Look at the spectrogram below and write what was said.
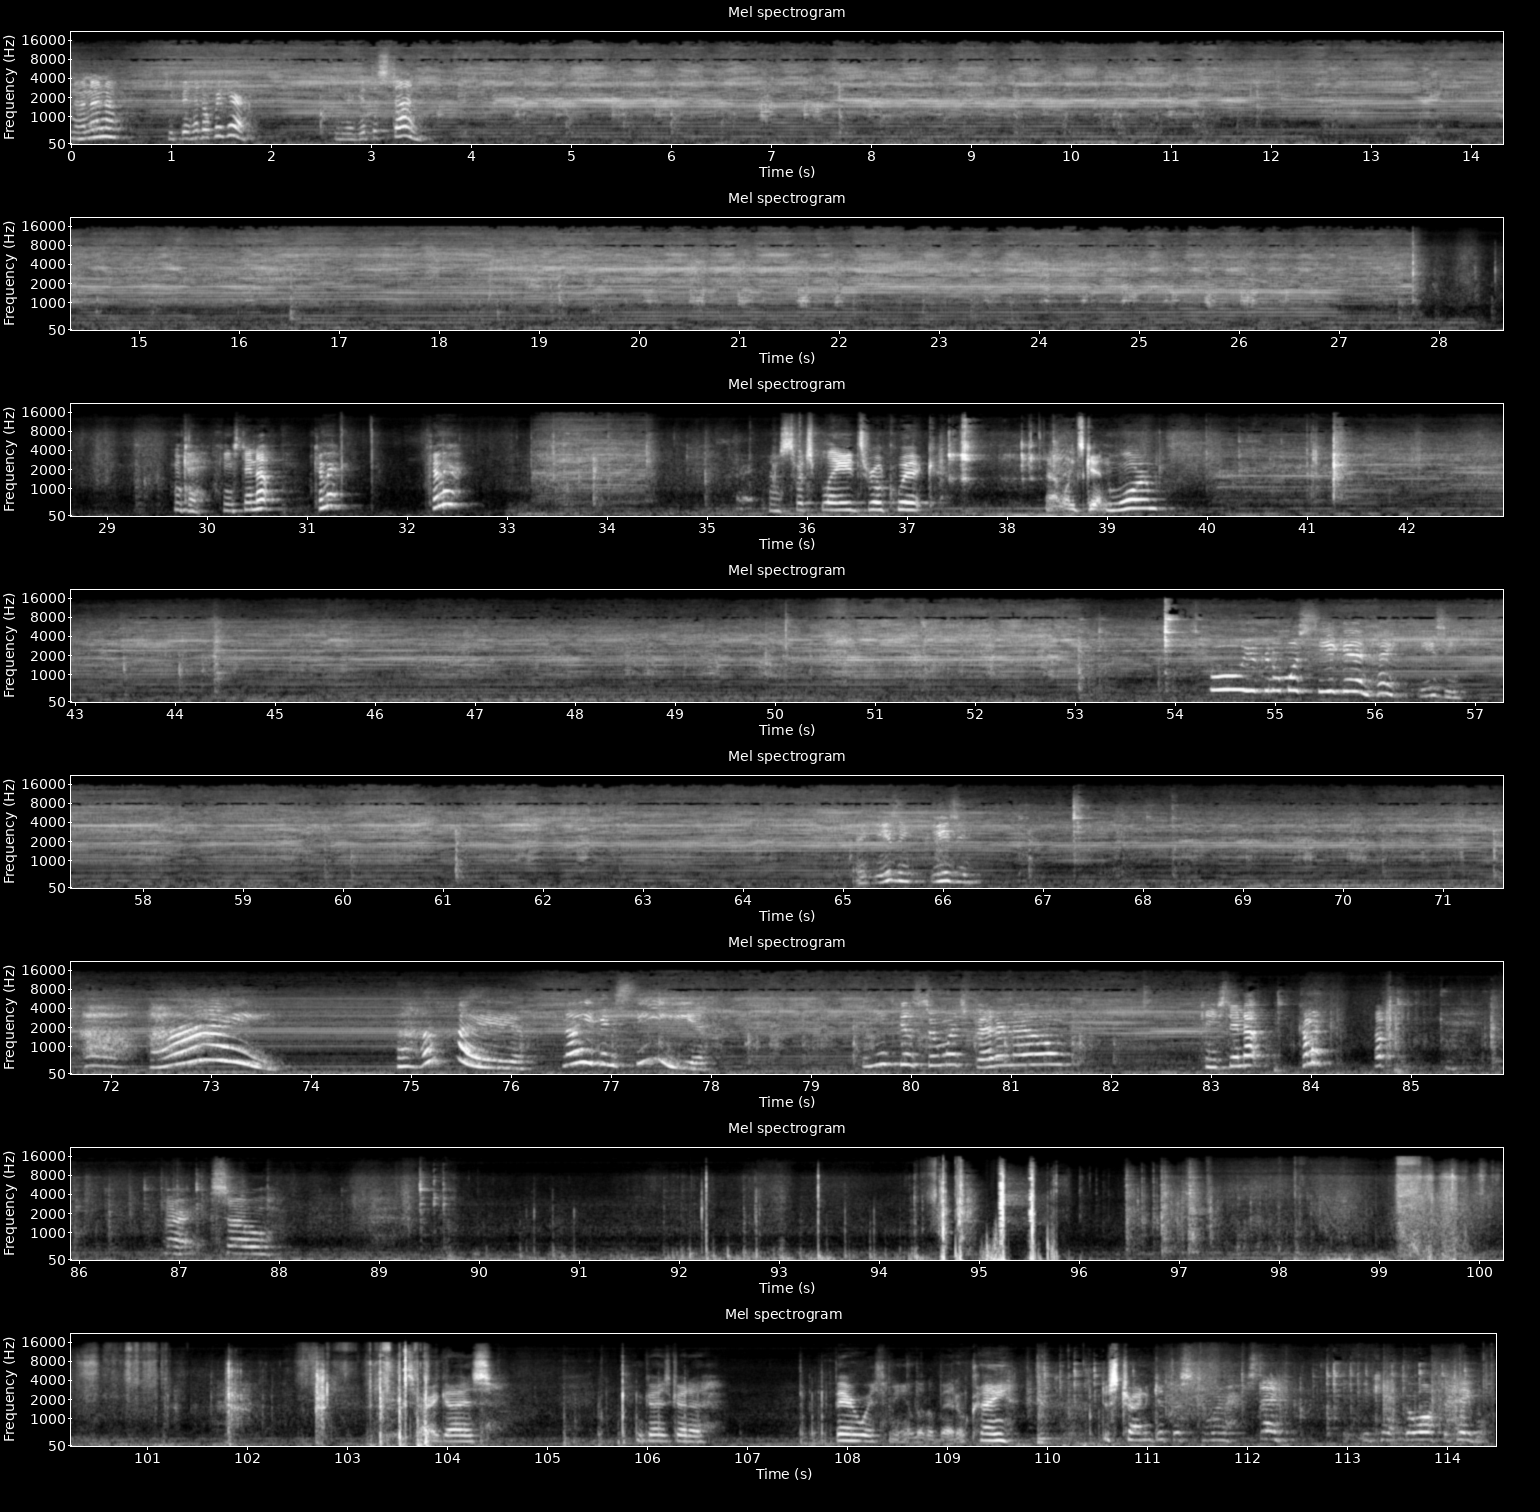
No, no, no. Keep your head over here. You're gonna get this done. You stand up? Come here. Come here. Alright, I'm gonna switch blades real quick. That one's getting warm. Sorry, guys. You guys gotta bear with me a little bit, okay? Just trying to get this to where. Stay. You can't go off the table.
